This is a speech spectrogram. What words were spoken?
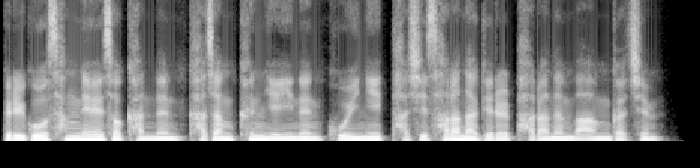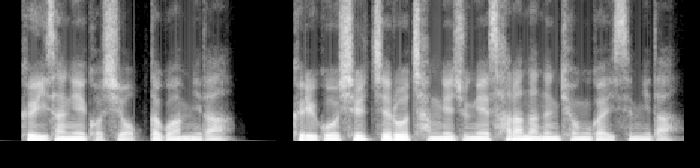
그리고 상례에서 갖는 가장 큰 예의는 고인이 다시 살아나기를 바라는 마음가짐, 그 이상의 것이 없다고 합니다. 그리고 실제로 장례 중에 살아나는 경우가 있습니다.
